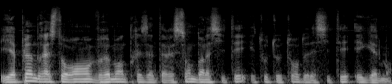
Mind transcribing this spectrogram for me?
Et il y a plein de restaurants vraiment très intéressants dans la cité et tout autour de la cité également.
